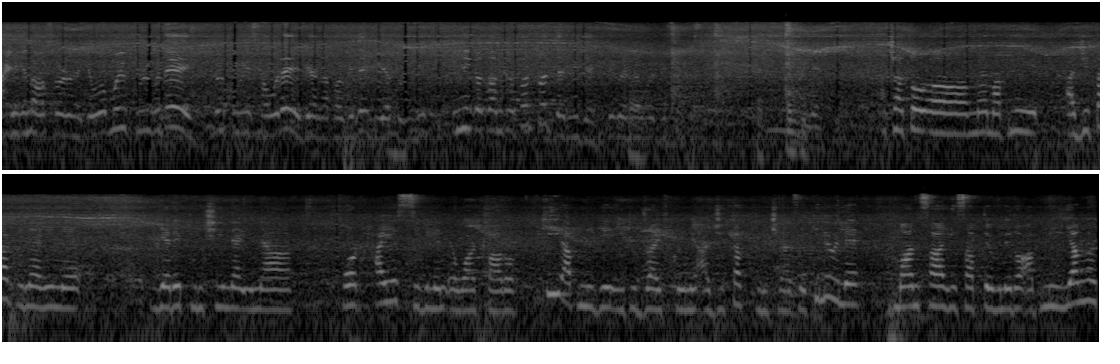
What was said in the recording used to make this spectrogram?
আহি কিনে ওচৰতে থাকিব মই ফুৰিব দেই মই ফুৰি চাব দেই বিয়া নাপাবি দেই বিয়া কৰিবি এনেকুৱা কামটো ক'ত ক'ত জানি যায় সেইটো কাৰণে মই বেছি अच्छा तो मैम अपनी अजी तक इना yere punchina ina for highest civilian award paro ki apni ge e to drive kine aji tak punchina se kile bile mansa hisab te bile ro apni younger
